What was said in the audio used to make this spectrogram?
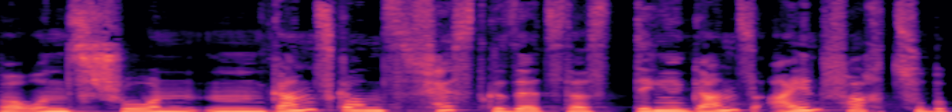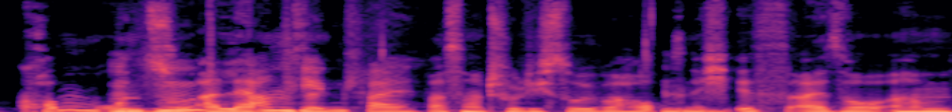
bei uns schon hm, ganz, ganz festgesetzt, dass Dinge ganz einfach zu bekommen und mhm, zu erlernen sind, Fall. was natürlich so überhaupt mhm. nicht ist. Also ähm,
